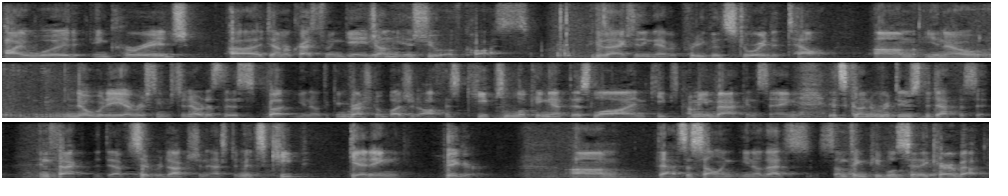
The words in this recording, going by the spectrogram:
I would encourage uh, Democrats to engage on the issue of costs, because I actually think they have a pretty good story to tell. Um, you know, nobody ever seems to notice this, but you know, the Congressional Budget Office keeps looking at this law and keeps coming back and saying it's going to reduce the deficit. In fact, the deficit reduction estimates keep getting bigger. Um, that's a selling, you know, that's something people say they care about.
